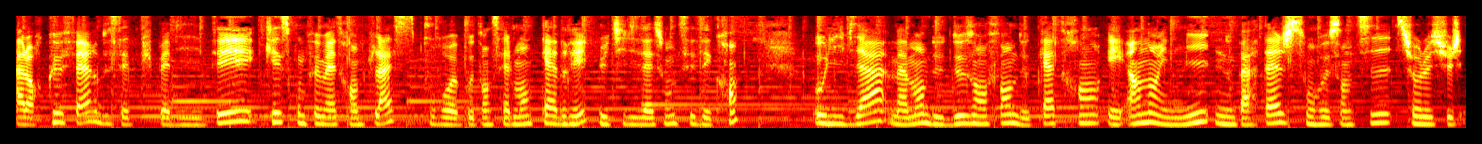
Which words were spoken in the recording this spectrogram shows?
Alors que faire de cette culpabilité? Qu'est-ce qu'on peut mettre en place pour euh, potentiellement cadrer l'utilisation de ces écrans? Olivia, maman de deux enfants de 4 ans et 1 an et demi, nous partage son ressenti sur le sujet.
